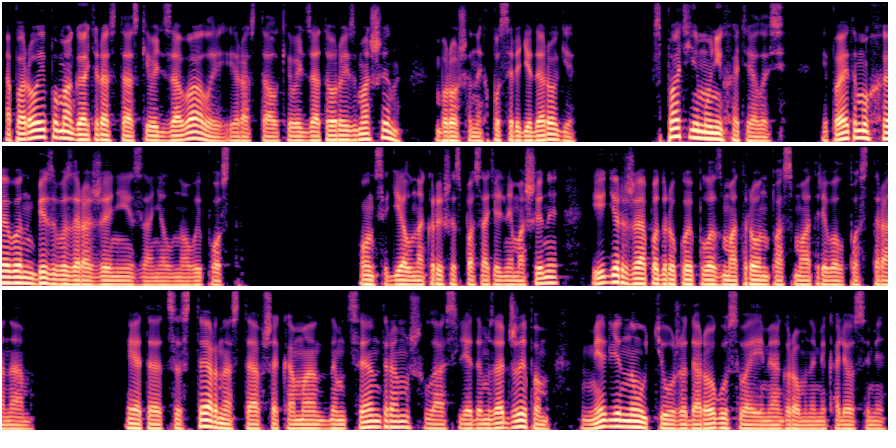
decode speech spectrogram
а порой помогать растаскивать завалы и расталкивать заторы из машин, брошенных посреди дороги. Спать ему не хотелось, и поэтому Хевен без возражений занял новый пост. Он сидел на крыше спасательной машины и, держа под рукой плазматрон, посматривал по сторонам. Эта цистерна, ставшая командным центром, шла следом за джипом, медленно утюжа дорогу своими огромными колесами.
